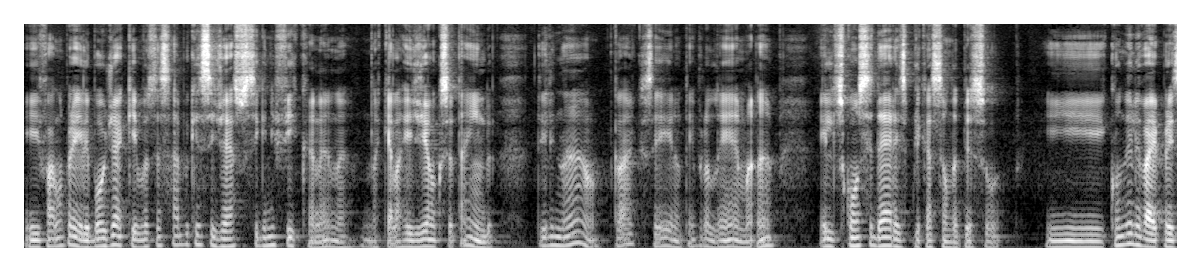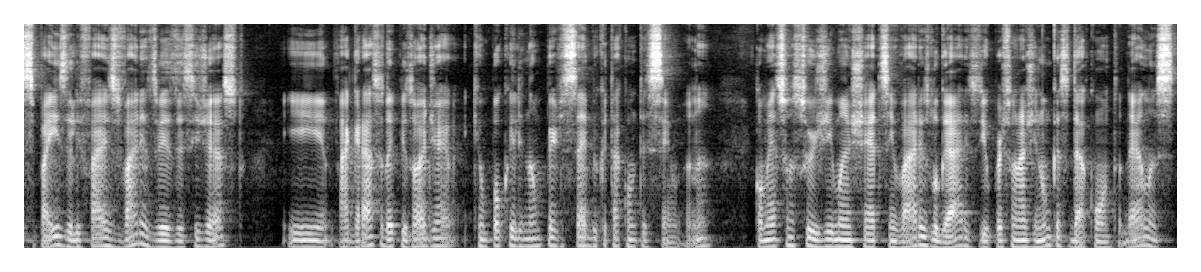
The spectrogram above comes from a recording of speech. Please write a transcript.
e falam para ele: "BoJack, você sabe o que esse gesto significa, né, na, naquela região que você está indo?" Ele, não, claro que sei, não tem problema, né? Ele desconsidera a explicação da pessoa. E quando ele vai para esse país, ele faz várias vezes esse gesto. E a graça do episódio é que um pouco ele não percebe o que está acontecendo, né? Começam a surgir manchetes em vários lugares e o personagem nunca se dá conta delas.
